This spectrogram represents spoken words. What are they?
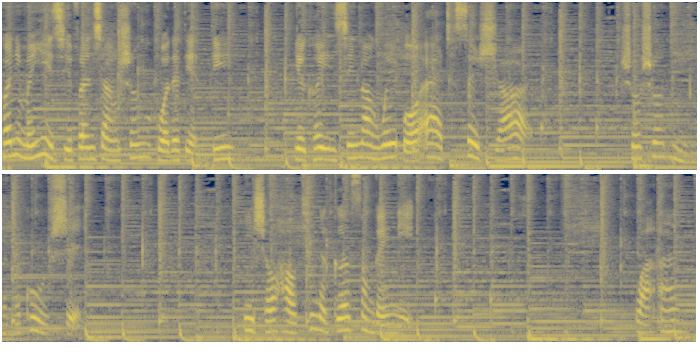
和你们一起分享生活的点滴。也可以新浪微博岁十二，说说你们的故事。一首好听的歌送给你，晚安。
